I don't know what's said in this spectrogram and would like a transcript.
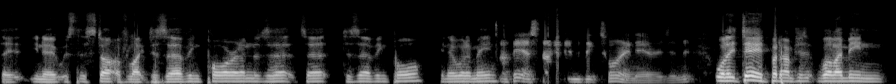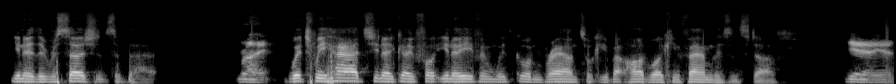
they you know it was the start of like deserving poor and under deserving poor. You know what i mean? I think it started in the victorian era didn't it? Well it did but i'm just well i mean you know the resurgence of that right. Which we had you know go for you know even with gordon brown talking about hardworking families and stuff. Yeah yeah.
